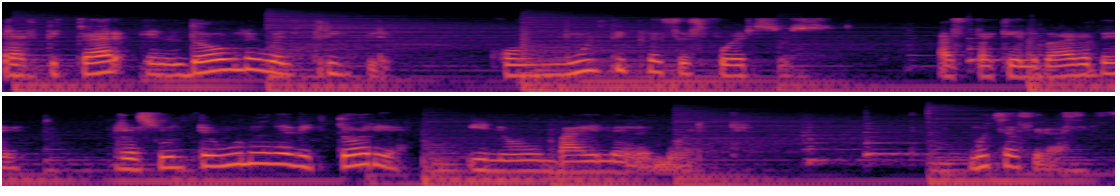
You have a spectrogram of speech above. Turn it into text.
practicar el doble o el triple, con múltiples esfuerzos, hasta que el barde resulte uno de victoria y no un baile de muerte. Muchas gracias.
